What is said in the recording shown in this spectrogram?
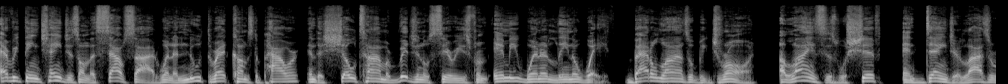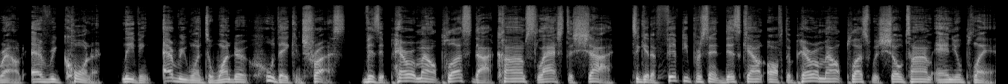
Everything changes on the South Side when a new threat comes to power in the Showtime original series from Emmy winner Lena Waithe. Battle lines will be drawn Alliances will shift and danger lies around every corner, leaving everyone to wonder who they can trust. Visit ParamountPlus.com slash The Chi to get a 50% discount off the Paramount Plus with Showtime annual plan.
